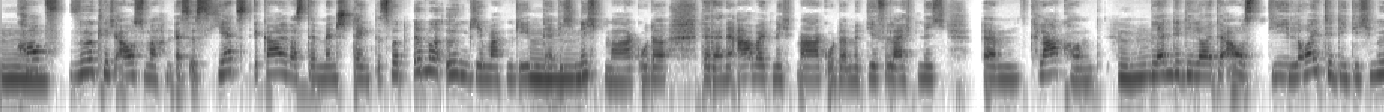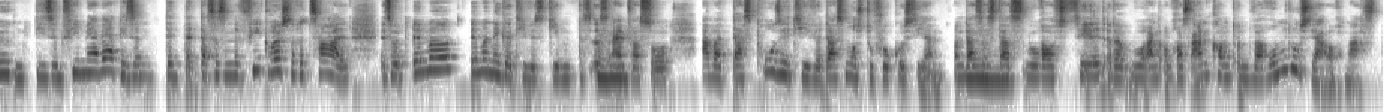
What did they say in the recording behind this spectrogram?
Mhm. Kopf wirklich ausmachen. Es ist jetzt egal, was der Mensch denkt. Es wird immer irgendjemanden geben, mhm. der dich mhm. nicht mag oder der deine Arbeit nicht mag oder mit dir vielleicht nicht ähm, klarkommt. Mhm. Blende die Leute aus. Die Leute, die dich mögen, die sind viel mehr wert. Die sind, das ist eine viel größere Zahl. Es wird immer, immer Negatives geben. Das ist mhm. einfach so. Aber das Positive, das musst du fokussieren. Und das ist mhm. das, worauf es zählt oder woran, woraus ankommt und warum du es ja auch machst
